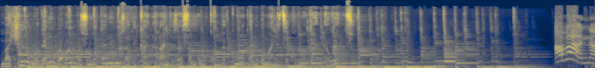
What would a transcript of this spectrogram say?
mbacira umugani mbabambuze umugani ntuzave kantarangiza asanga ubukombe bw'umugani bumanitse ku muganda w'inzu. Abana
